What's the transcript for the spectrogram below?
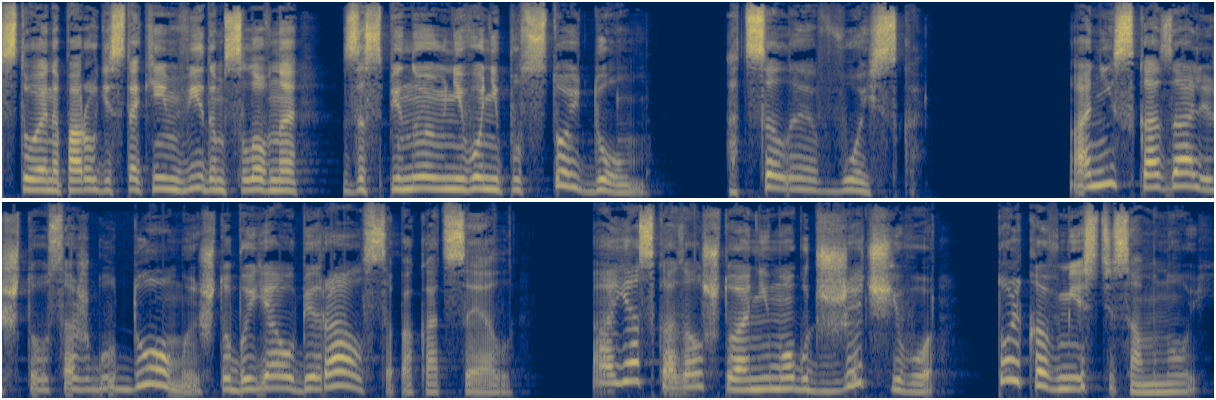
стоя на пороге с таким видом, словно за спиной у него не пустой дом, а целое войско. Они сказали, что сожгут дом, и чтобы я убирался, пока цел, а я сказал, что они могут сжечь его только вместе со мной.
